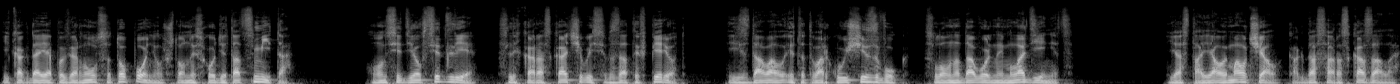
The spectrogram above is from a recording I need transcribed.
И когда я повернулся, то понял, что он исходит от Смита. Он сидел в седле, слегка раскачиваясь взад и вперед, и издавал этот воркующий звук, словно довольный младенец. Я стоял и молчал, когда Сара сказала.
